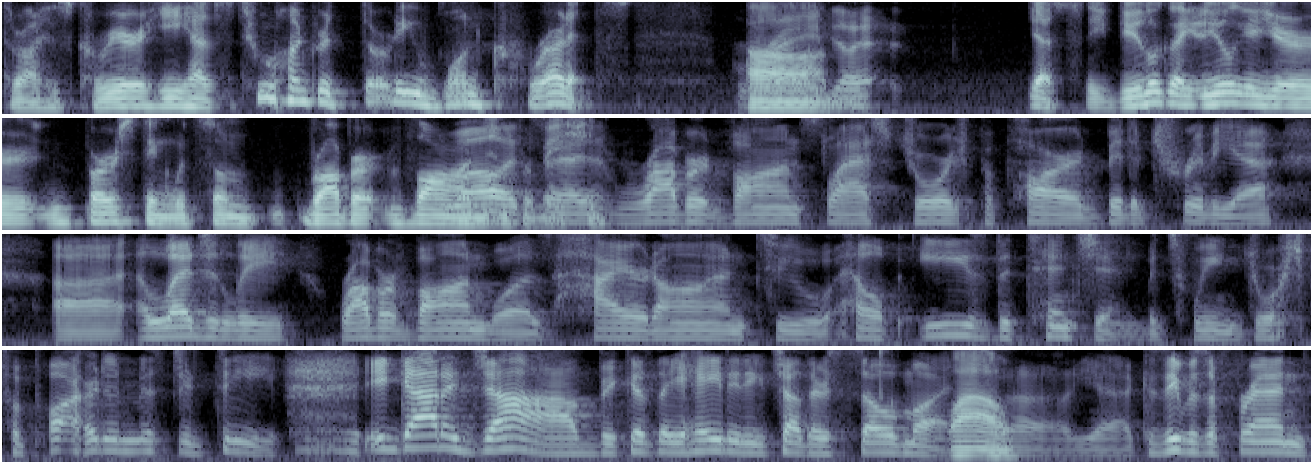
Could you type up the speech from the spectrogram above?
throughout his career. He has 231 credits. Right. Um, Uh, Yes, Steve. You look like you look like you're bursting with some Robert Vaughn well, it's uh, a Robert Vaughn slash George Peppard bit of trivia. Uh, allegedly, Robert Vaughn was hired on to help ease the tension between George Peppard and Mr. T. He got a job because they hated each other so much. Wow. Uh, yeah, because he was a friend.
